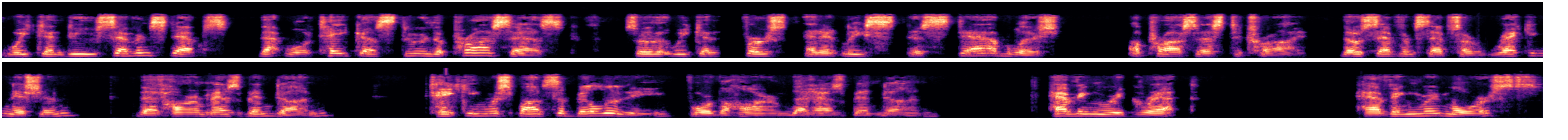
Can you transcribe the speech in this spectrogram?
We can do seven steps that will take us through the process so that we can first and at least establish a process to try. Those seven steps are recognition that harm has been done, taking responsibility for the harm that has been done, having regret having remorse,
